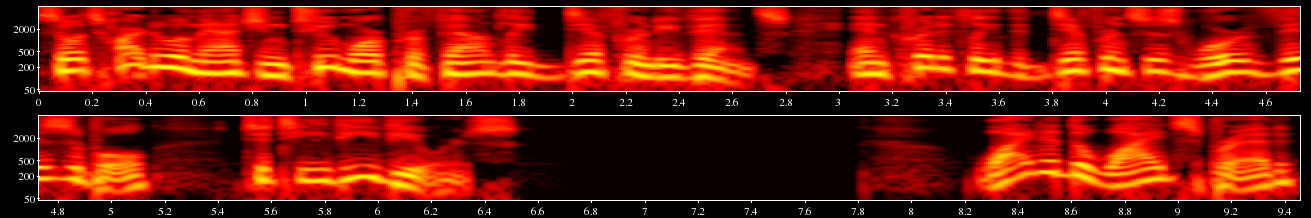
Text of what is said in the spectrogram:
So it's hard to imagine two more profoundly different events, and critically, the differences were visible to TV viewers. Why did the widespread,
